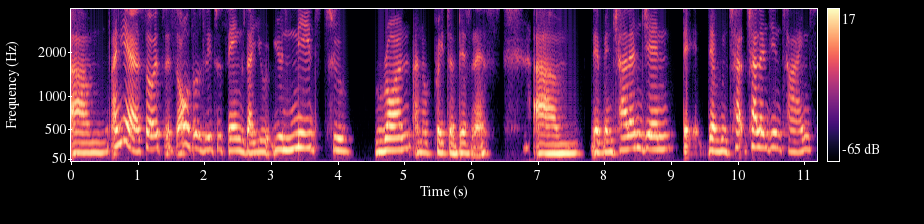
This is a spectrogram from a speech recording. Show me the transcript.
Um, and yeah, so it's it's all those little things that you you need to run and operate a business. Um, they've been challenging, they, they've been ch challenging times,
